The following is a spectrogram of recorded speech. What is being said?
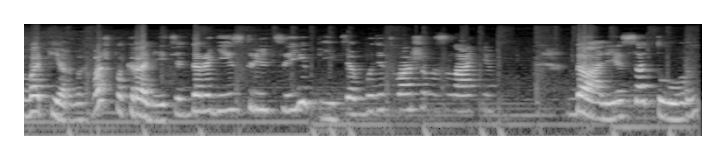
во-первых, ваш покровитель, дорогие стрельцы, Юпитер будет в вашем знаке. Далее Сатурн,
